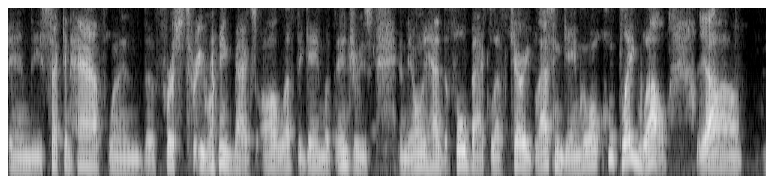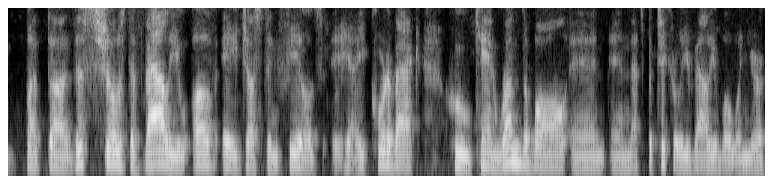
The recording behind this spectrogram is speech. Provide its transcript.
in the second half when the first three running backs all left the game with injuries and they only had the fullback left Khari Blasingame who, who played well yeah uh, but uh, this shows the value of a Justin Fields, a quarterback who can run the ball, and and that's particularly valuable when you're.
